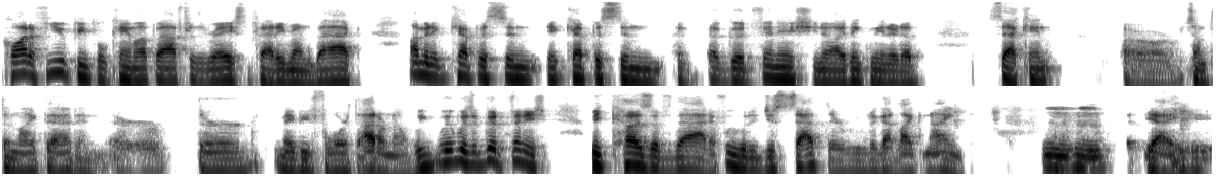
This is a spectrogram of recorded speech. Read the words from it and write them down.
quite a few people came up after the race and patted him on the back. I mean, it kept us in. It kept us in a, a good finish. You know, I think we ended up second or something like that, and or third, maybe fourth. I don't know. We it was a good finish because of that. If we would have just sat there, we would have got like ninth. Hmm yeah, he,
